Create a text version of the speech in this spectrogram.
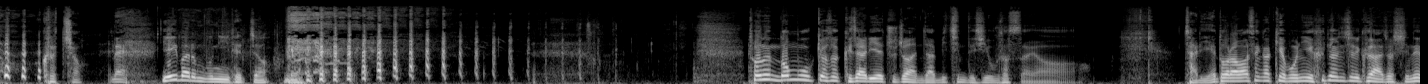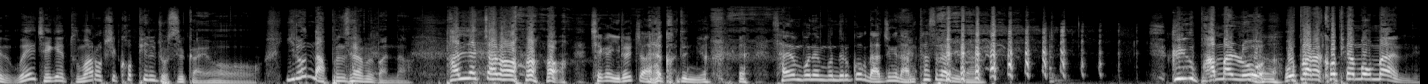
그렇죠. 네. 예의 바른 분이 됐죠. 네. 저는 너무 웃겨서 그 자리에 주저앉아 미친 듯이 웃었어요. 자리에 돌아와 생각해보니 흡연실 그 아저씨는 왜 제게 두 말 없이 커피를 줬을까요? 이런 나쁜 사람을 만나. 달랬잖아! 제가 이럴 줄 알았거든요. 사연 보낸 분들은 꼭 나중에 남 탓을 합니다. 그리고 반말로, 어. 오빠나 커피 한 번만!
